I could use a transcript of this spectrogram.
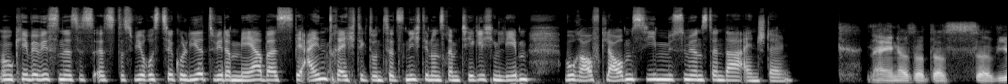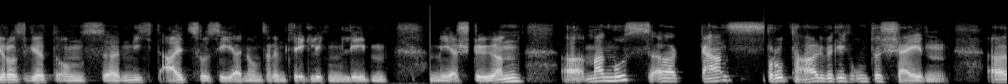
okay, wir wissen, es ist, es, das Virus zirkuliert wieder mehr, aber es beeinträchtigt uns jetzt nicht in unserem täglichen Leben. Worauf glauben Sie, müssen wir uns denn da einstellen? Nein, also das äh, Virus wird uns äh, nicht allzu sehr in unserem täglichen Leben mehr stören. Äh, man muss ganz brutal wirklich unterscheiden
